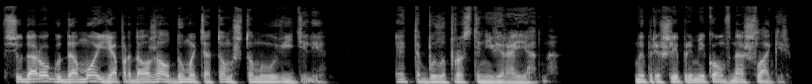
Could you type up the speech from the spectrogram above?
Всю дорогу домой я продолжал думать о том, что мы увидели. Это было просто невероятно. Мы пришли прямиком в наш лагерь.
